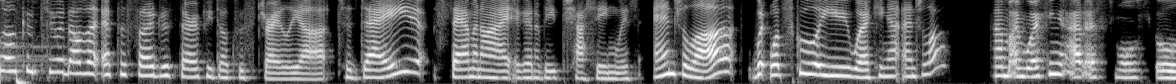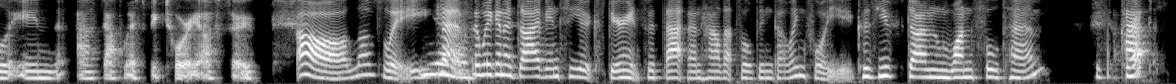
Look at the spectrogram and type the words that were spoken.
Welcome to another episode with Therapy Dogs Australia. Today, Sam and I are going to be chatting with Angela. What, what school are you working at, Angela? Um, I'm working at a small school in uh, Southwest Victoria. So, oh, lovely. Yeah. yeah so, we're going to dive into your experience with that and how that's all been going for you because you've done one full term. Is that uh, correct? Uh,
